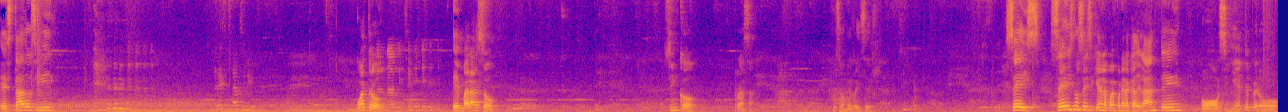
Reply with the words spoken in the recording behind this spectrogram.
de Estado civil. ¿Tres estado civil? Cuatro. Embarazo. Cinco. Raza. Puso mi raícer. Seis. Seis, no sé si quieren la pueden poner acá adelante o siguiente, pero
